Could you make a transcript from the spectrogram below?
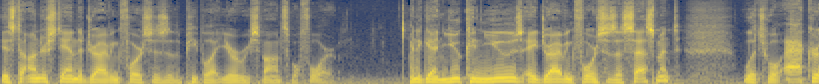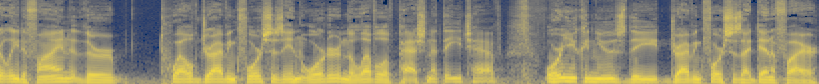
is to understand the driving forces of the people that you're responsible for. And again, you can use a driving forces assessment, which will accurately define their 12 driving forces in order and the level of passion that they each have. Or you can use the driving forces identifier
